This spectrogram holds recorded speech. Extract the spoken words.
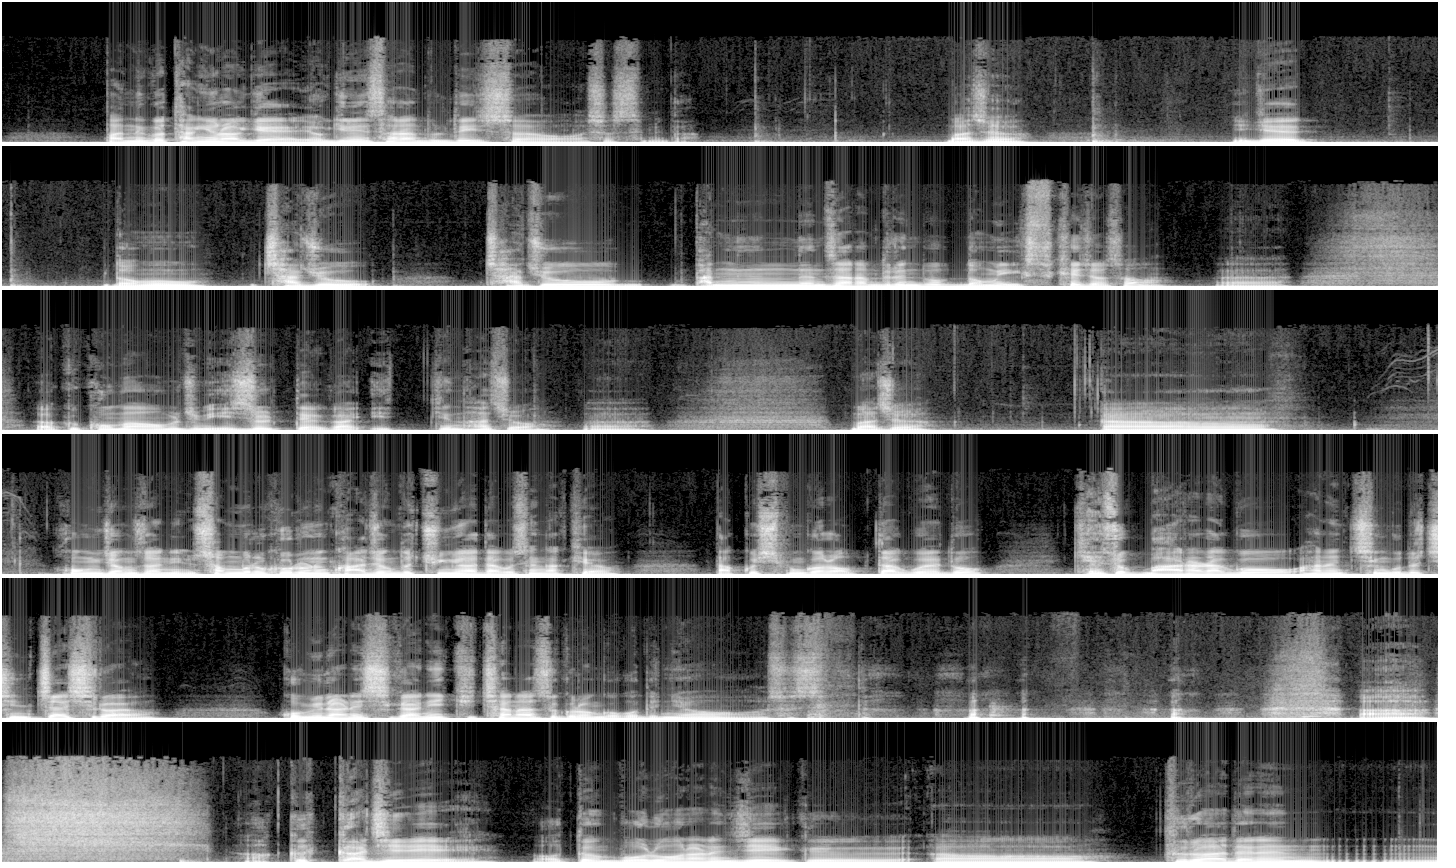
받는 거 당연하게 여기는 사람들도 있어요. 하셨습니다. 맞아요. 이게 너무 자주, 자주 받는 사람들은 너무 익숙해져서, 예, 아, 그 고마움을 좀 잊을 때가 있긴 하죠. 예, 맞아요. 아, 홍정선님, 선물을 고르는 과정도 중요하다고 생각해요. 받고 싶은 걸 없다고 해도 계속 말하라고 하는 친구도 진짜 싫어요. 고민하는 시간이 귀찮아서 그런 거거든요. 좋습니다. 아, 아, 끝까지 어떤 뭘 원하는지 그, 어, 들어야 되는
